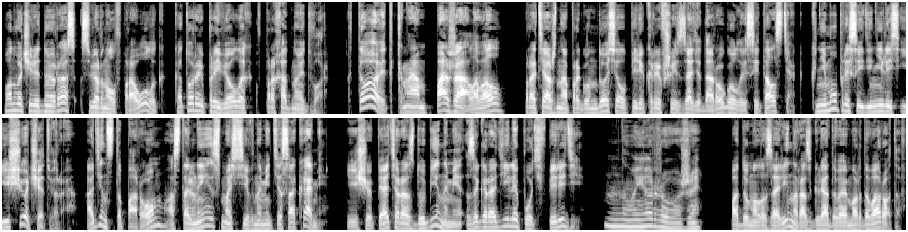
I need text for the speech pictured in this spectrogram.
Он в очередной раз свернул в проулок, который привел их в проходной двор. «Кто это к нам пожаловал?» Протяжно прогундосил, перекрывший сзади дорогу лысый толстяк. К нему присоединились еще четверо. Один с топором, остальные с массивными тесаками. Еще пятеро с дубинами загородили путь впереди. «Ну и рожи», — подумала Зарина, разглядывая мордоворотов.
